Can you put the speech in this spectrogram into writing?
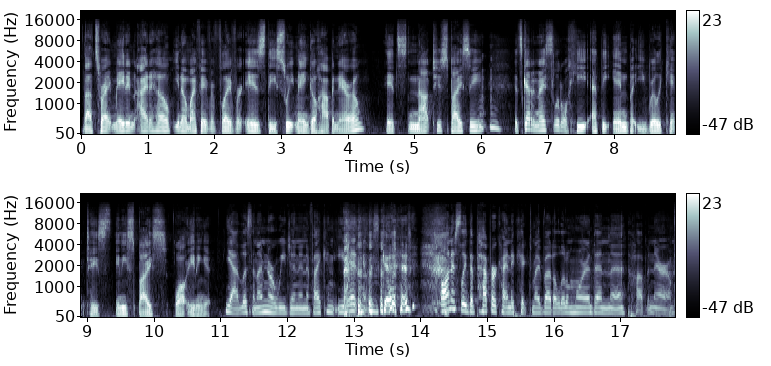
that's right. Made in Idaho. You know, my favorite flavor is the sweet mango habanero. It's not too spicy. Mm-mm. It's got a nice little heat at the end, but you really can't taste any spice while eating it. Yeah, listen, I'm Norwegian, and if I can eat it, it was good. Honestly, the pepper kind of kicked my butt a little more than the habanero.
